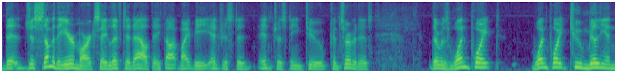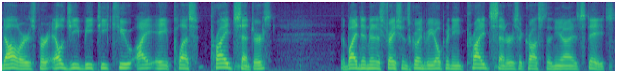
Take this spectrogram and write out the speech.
the, just some of the earmarks they lifted out they thought might be interested interesting to conservatives there was 1.1.2 million dollars for LGBTQIA plus pride centers. The Biden administration is going to be opening pride centers across the United States.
